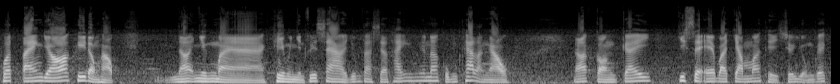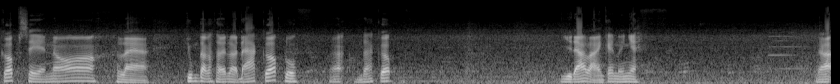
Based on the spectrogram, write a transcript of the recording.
khuếch tán gió khí đồng học đó nhưng mà khi mà nhìn phía sau thì chúng ta sẽ thấy nó cũng khá là ngầu. Đó còn cái chiếc xe E300 á, thì sử dụng cái cốp xe nó là chúng ta có thể là đá cốp luôn. Đó, đá cốp. Gì đá lại cái nữa nha. Đó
